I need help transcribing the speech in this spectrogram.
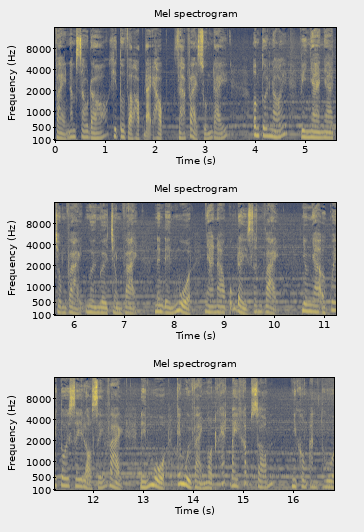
Vài năm sau đó, khi tôi vào học đại học, giá vải xuống đáy. Ông tôi nói vì nhà nhà trồng vải, người người trồng vải, nên đến mùa nhà nào cũng đầy sân vải. Nhiều nhà ở quê tôi xây lò sấy vải, đến mùa cái mùi vải ngọt khét bay khắp xóm. Nhưng không ăn thua,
